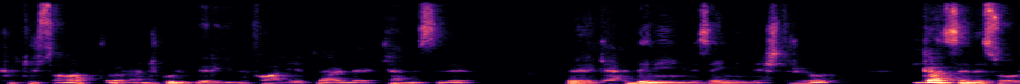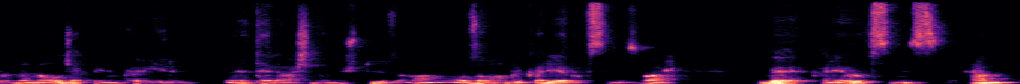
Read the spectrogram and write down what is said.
kültür sanat, öğrenci kulüpleri gibi faaliyetlerle kendisini, kendi deneyimini zenginleştiriyor. Birkaç sene sonra da ne olacak benim kariyerim telaşına düştüğü zaman o zaman da kariyer ofisimiz var. Ve kariyer ofisimiz hem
